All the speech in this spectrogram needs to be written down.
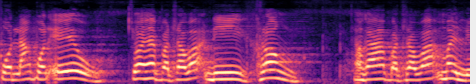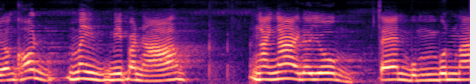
ปวดหลังปวดเอว ช่วยให้ปัสสาวะดีคล่องนะคะปัสสาวะไม่เหลืองข้นไม่มีปัญหาง่ายๆเลยโยม แตนบุมบุญมา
